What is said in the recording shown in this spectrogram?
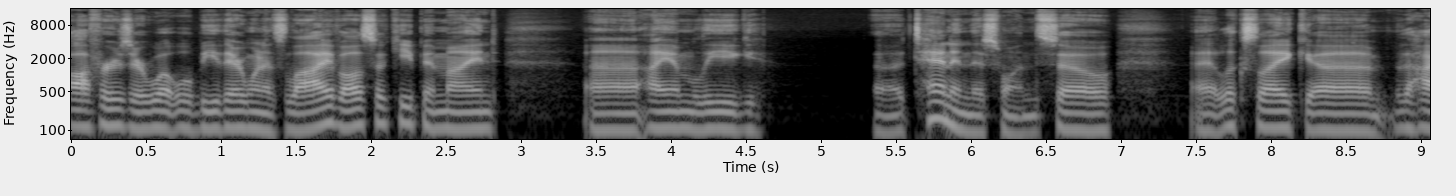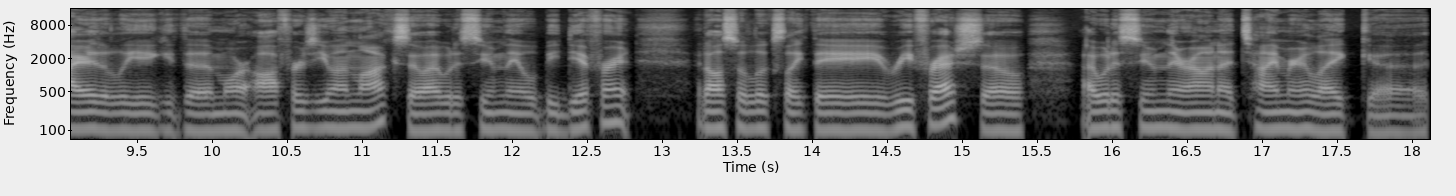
offers are what will be there when it's live. Also keep in mind, uh, I am League uh, 10 in this one. So it looks like uh, the higher the league, the more offers you unlock. So I would assume they will be different. It also looks like they refresh. So I would assume they're on a timer like uh,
